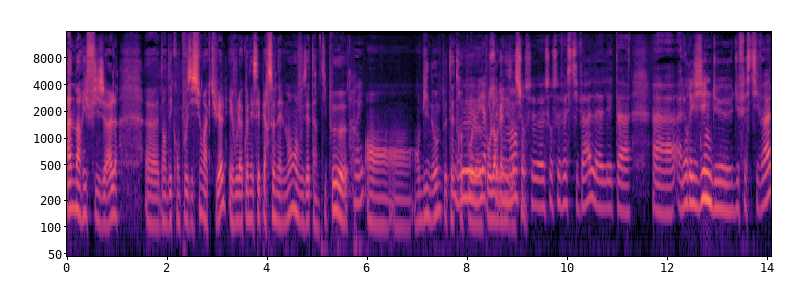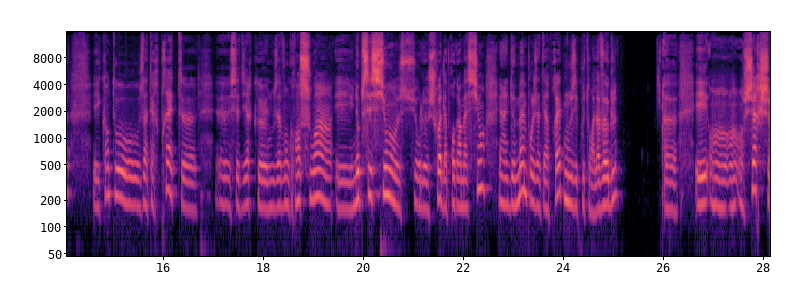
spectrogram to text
Anne-Marie Fijal, dans des compositions actuelles. Et vous la connaissez personnellement, vous êtes un petit peu en, binôme peut-être pour l'organisation. Sur ce, sur ce festival, elle est à, à, l'origine du, du, festival. Et quant aux interprètes, euh, c'est-à-dire que nous avons grand soin et une obsession sur le choix de la programmation, et de même pour les interprètes, nous écoutons à l'aveugle. Euh, et on, on, cherche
